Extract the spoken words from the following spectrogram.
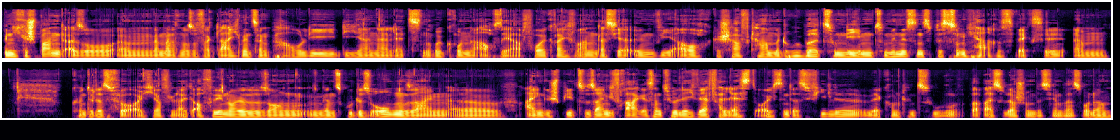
bin ich gespannt. Also, ähm, wenn man das mal so vergleicht mit St. Pauli, die ja in der letzten Rückrunde auch sehr erfolgreich waren, das ja irgendwie auch geschafft haben, mit rüberzunehmen, zumindestens bis zum Jahreswechsel. Ähm, könnte das für euch ja vielleicht auch für die neue Saison ein ganz gutes Oben sein, äh, eingespielt zu sein. Die Frage ist natürlich, wer verlässt euch? Sind das viele? Wer kommt hinzu? Weißt du da schon ein bisschen was, oder?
